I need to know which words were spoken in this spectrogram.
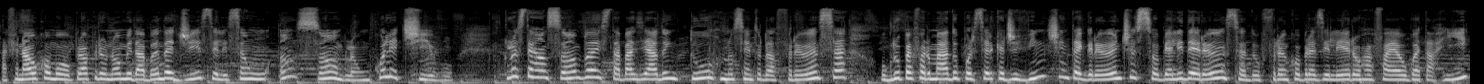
Afinal, como o próprio nome da banda diz, eles são um ensemble, um coletivo. Cluster Ensemble está baseado em Tours, no centro da França. O grupo é formado por cerca de 20 integrantes, sob a liderança do franco-brasileiro Rafael Guattari.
